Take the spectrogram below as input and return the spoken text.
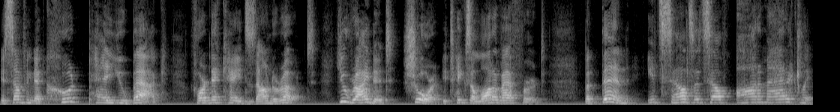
is something that could pay you back for decades down the road. You write it, sure, it takes a lot of effort, but then it sells itself automatically.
